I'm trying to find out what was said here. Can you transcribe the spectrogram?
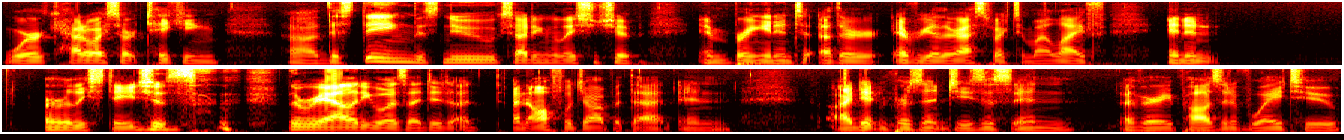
work. How do I start taking uh, this thing, this new exciting relationship, and bring it into other every other aspect of my life? And in early stages, the reality was I did a, an awful job at that, and I didn't present Jesus in a very positive way to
